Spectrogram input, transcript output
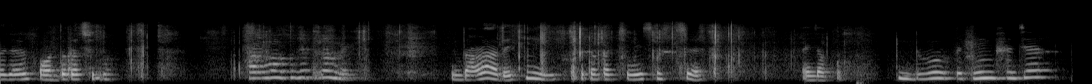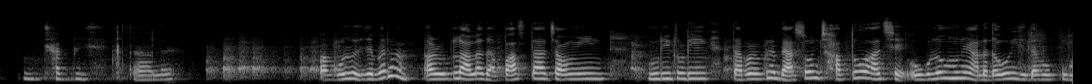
বাজারের ফর্দটা ছিল। দাঁড়া দেখি কত জিনিস এসছে। এই দেখো। দু তিন হাজার ছাব্বিশ, তাহলে পাগল হয়ে যাবে না? আর ওগুলো আলাদা, পাস্তা, চাউমিন, মুড়ি টুড়ি, তারপর ওখানে বেসন ছাতু আছে, ওগুলোও মনে আলাদা। ওই যে দেখো পুম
